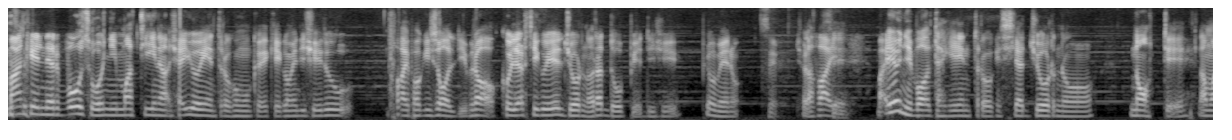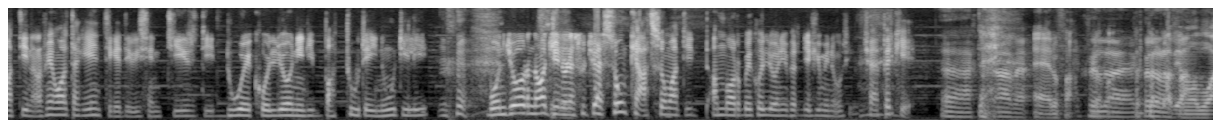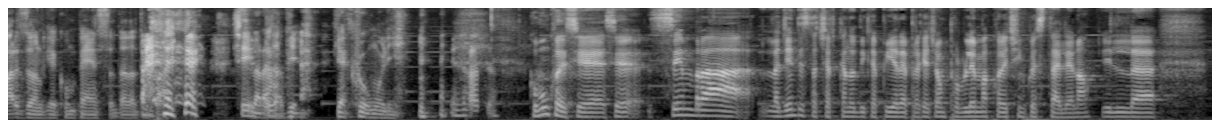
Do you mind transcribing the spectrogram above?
Ma anche il nervoso ogni mattina, cioè io entro comunque, che come dici tu, fai pochi soldi, però con gli articoli del giorno raddoppi e dici più o meno sì. ce la fai. Sì. Ma io ogni volta che entro, che sia giorno, notte, la mattina, la prima volta che entri che devi sentirti due coglioni di battute inutili. Buongiorno, oggi Sì. non è successo un cazzo, ma ti ammorbo i coglioni per 10 minuti. Cioè, perché? Ah, vabbè. Eh, lo fa. Quello lo fa. è- per quello quello lo abbiamo fa. Warzone che compensa dall'altra parte. sì, la esatto. rabbia che accumuli. esatto. Comunque si è- si è- sembra la gente sta cercando di capire perché c'è un problema con le 5 stelle, no? Il eh,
